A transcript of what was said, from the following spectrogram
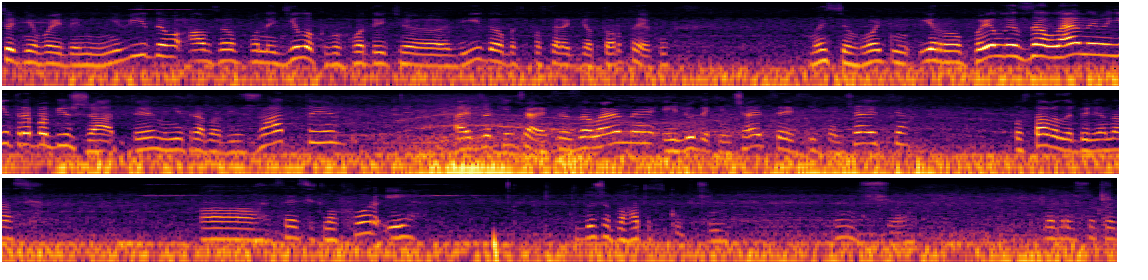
Сьогодні вийде міні-відео, а вже в понеділок виходить е, відео безпосередньо торту, яку ми сьогодні і робили. Зелений, мені треба біжати. Мені треба біжати. А вже кінчається зелене, і люди кінчаються, і всі кінчаються. Поставили біля нас а, цей світлофор і тут дуже багато скупчень. Ну і що? Добре, що хоч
